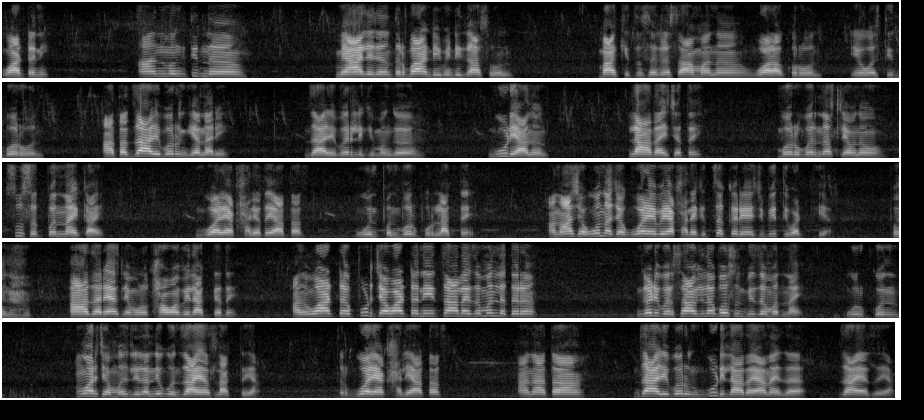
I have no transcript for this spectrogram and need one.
वाटणी. आणि मग तिथनं मी आल्याच्यानंतर भांडी बिंडी घासून बाकीचं सगळं सामान गोळा करून व्यवस्थित भरून. आता जाळी भरून घेणार आहे. जाळी भरली की मग गुढी आणून लादायच्यात तर बरोबर नसल्यानं सुसत पण नाही काय. गोळ्या खाल्यात तर आता ऊन पण भरपूर लागतंय. आणि अशा उन्हाच्या गोळ्या बिळ्या खाल्या की चक्कर यायची भीती वाटते या. पण आजारी असल्यामुळं खावा बी लागतात आहे आणि वाट पुढच्या वाटाने चालायचं म्हणलं तर गडीभर सावलीला बसून बी जमत नाही. उरकून मोरच्या मजलीला निघून जायच लागतं या. तर गोळ्या खाली आताच. आणि आता जाळी भरून गुढी लादाय आणायचा जायचं या.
